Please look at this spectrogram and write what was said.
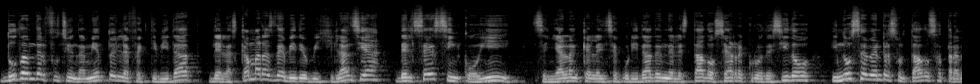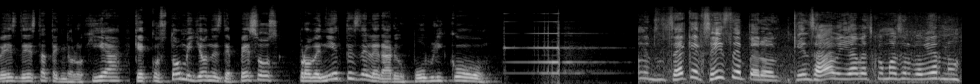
dudan del funcionamiento y la efectividad de las cámaras de videovigilancia del C5I. Señalan que la inseguridad en el estado se ha recrudecido y no se ven resultados a través de esta tecnología que costó millones de pesos provenientes del erario público. Sé que existe, pero quién sabe, ya ves cómo es el gobierno.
